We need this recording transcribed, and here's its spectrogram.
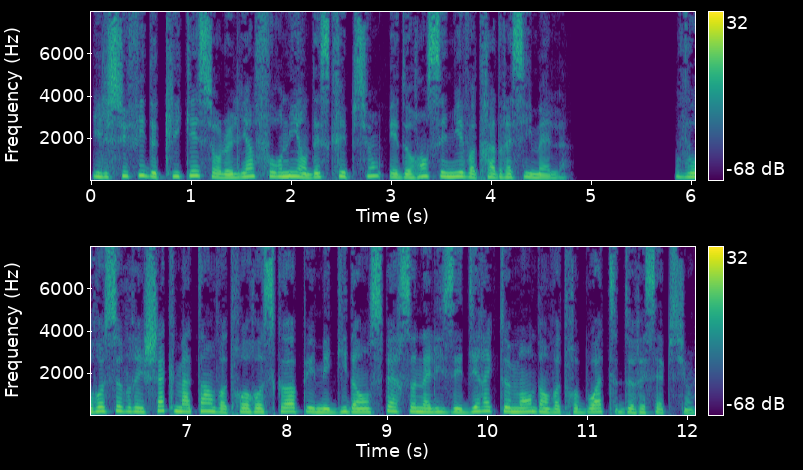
il suffit de cliquer sur le lien fourni en description et de renseigner votre adresse e-mail. Vous recevrez chaque matin votre horoscope et mes guidances personnalisées directement dans votre boîte de réception.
